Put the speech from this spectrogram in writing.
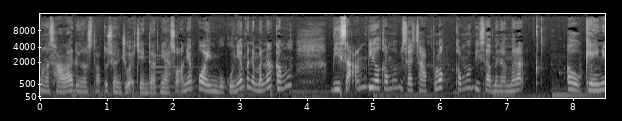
masalah dengan status dan juga gendernya. Soalnya poin bukunya benar-benar kamu bisa ambil, kamu bisa caplok, kamu bisa benar-benar oh, kayak ini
